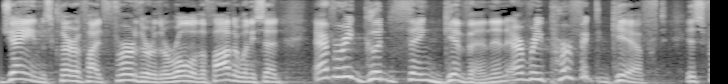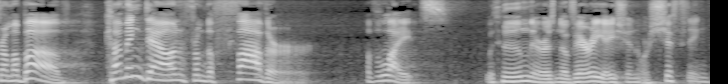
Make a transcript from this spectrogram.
James clarified further the role of the Father when he said, Every good thing given and every perfect gift is from above, coming down from the Father of lights, with whom there is no variation or shifting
